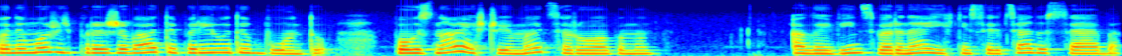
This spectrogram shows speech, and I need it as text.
вони можуть переживати періоди бунту. Бог знає, що і ми це робимо. Але Він зверне їхні серця до себе.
